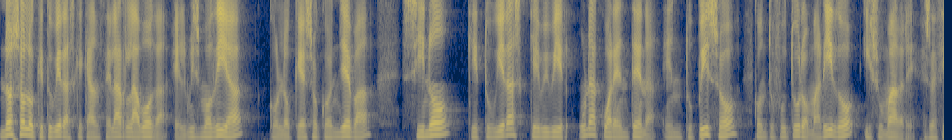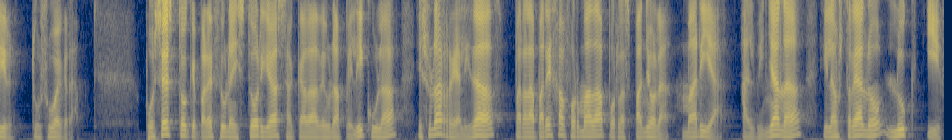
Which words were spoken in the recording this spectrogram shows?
no solo que tuvieras que cancelar la boda el mismo día, con lo que eso conlleva, sino que tuvieras que vivir una cuarentena en tu piso con tu futuro marido y su madre, es decir, tu suegra. Pues esto, que parece una historia sacada de una película, es una realidad para la pareja formada por la española María Albiñana y el australiano Luke Eve.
